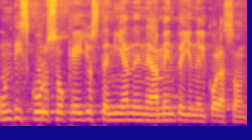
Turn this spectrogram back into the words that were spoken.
un discurso que ellos tenían en la mente y en el corazón.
